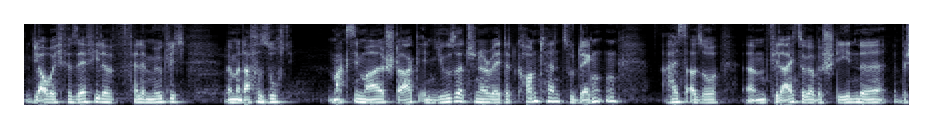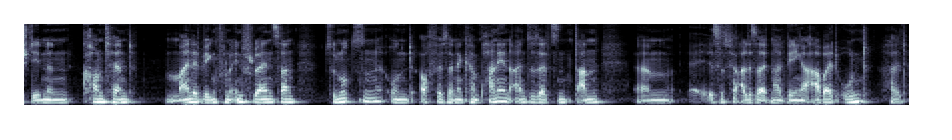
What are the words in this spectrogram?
glaube ich, für sehr viele Fälle möglich, wenn man da versucht, maximal stark in User-Generated Content zu denken. Heißt also, ähm, vielleicht sogar bestehende, bestehenden Content meinetwegen von Influencern zu nutzen und auch für seine Kampagnen einzusetzen, dann ähm, ist es für alle Seiten halt weniger Arbeit und halt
